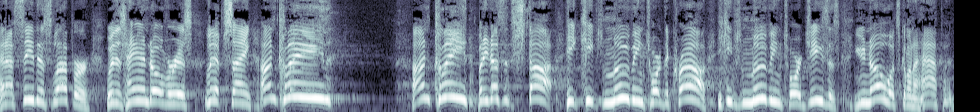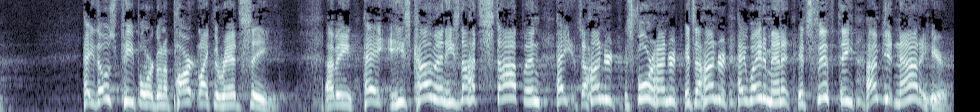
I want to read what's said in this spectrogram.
And I see this leper with his hand over his lips saying, unclean unclean, but he doesn't stop. He keeps moving toward the crowd. He keeps moving toward Jesus. You know what's going to happen. Hey, those people are going to part like the Red Sea. I mean, hey, he's coming. He's not stopping. Hey, it's 100. It's 400. It's 100. Hey, wait a minute. It's 50. I'm getting out of here.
